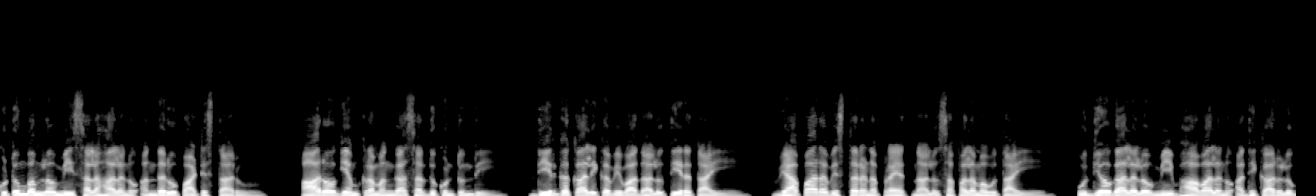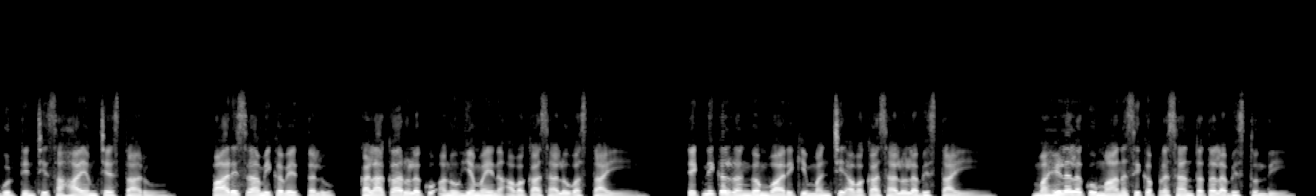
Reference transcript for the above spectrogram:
కుటుంబంలో మీ సలహాలను అందరూ పాటిస్తారు. ఆరోగ్యం క్రమంగా సర్దుకుంటుంది. దీర్ఘకాలిక వివాదాలు తీరతాయి. వ్యాపార విస్తరణ ప్రయత్నాలు సఫలమవుతాయి. ఉద్యోగాలలో మీ భావాలను అధికారులు గుర్తించి సహాయం చేస్తారు. పారిశ్రామికవేత్తలు కళాకారులకు అనూహ్యమైన అవకాశాలు వస్తాయి. టెక్నికల్ రంగం వారికి మంచి అవకాశాలు లభిస్తాయి. మహిళలకు మానసిక ప్రశాంతత లభిస్తుంది.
